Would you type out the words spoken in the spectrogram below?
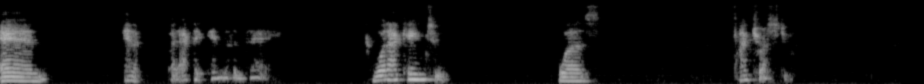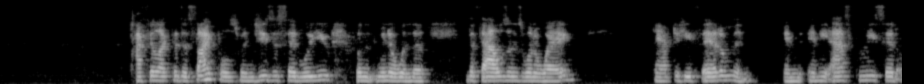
and and but at the end of the day, what I came to was I trust you. I feel like the disciples when Jesus said, "Will you?" When you know when the the thousands went away after he fed them and and and he asked them. He said,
